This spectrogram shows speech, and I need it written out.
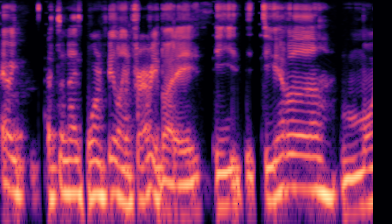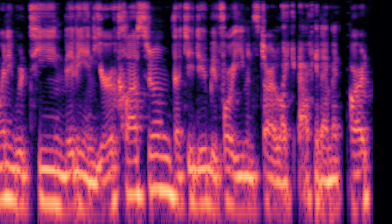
that's a nice warm feeling for everybody. Do you, do you have a morning routine maybe in your classroom that you do before you even start like academic part?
